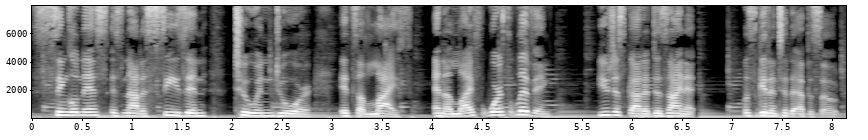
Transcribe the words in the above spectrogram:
singleness is not a season to endure, it's a life, and a life worth living. You just got to design it. Let's get into the episode.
